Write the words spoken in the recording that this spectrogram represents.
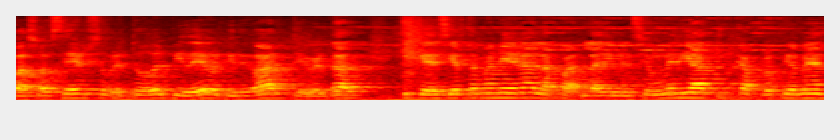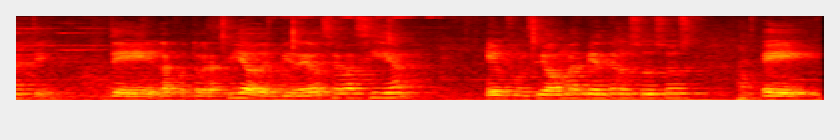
pasó a ser sobre todo el video, el videoarte, ¿verdad? Y que de cierta manera la, la dimensión mediática propiamente de la fotografía o del video se vacía en función más bien de los usos eh,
